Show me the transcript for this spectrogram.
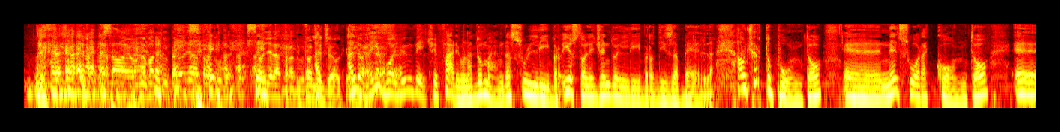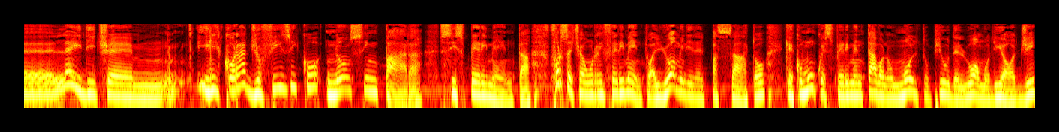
no, è una battuta, non gliela tradurre. Sì. Non gliela tradurre. Gioco. Allora, io voglio invece fare una domanda sul libro. Io sto leggendo il libro di Isabella. A un certo punto, eh, nel suo racconto, eh, lei dice: mm, Il coraggio fisico non si impara, si sperimenta. Forse c'è un riferimento agli uomini del passato che comunque sperimentavano molto più dell'uomo di oggi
